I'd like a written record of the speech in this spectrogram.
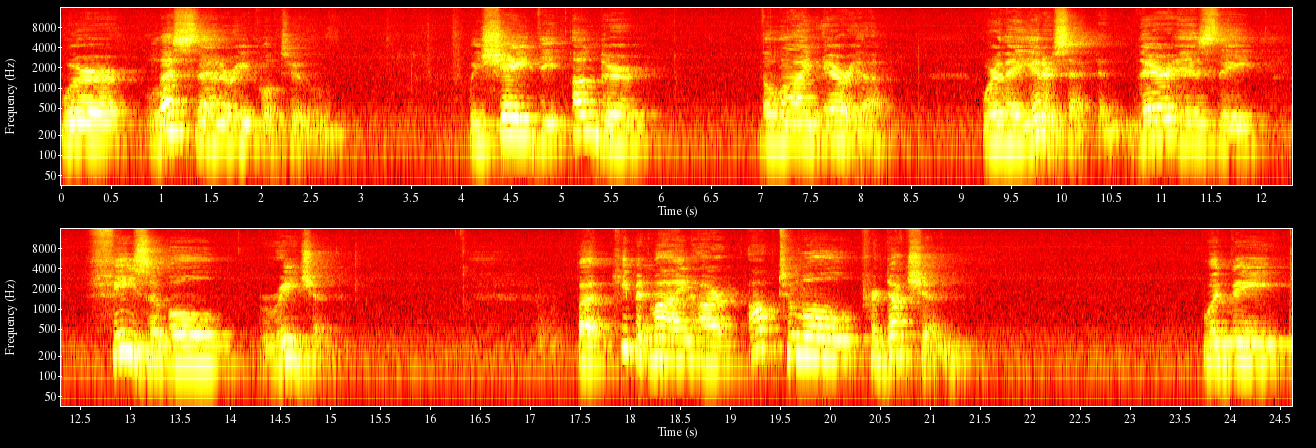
were less than or equal to, we shade the under the line area where they intersect. And there is the feasible region. But keep in mind our optimal production would be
